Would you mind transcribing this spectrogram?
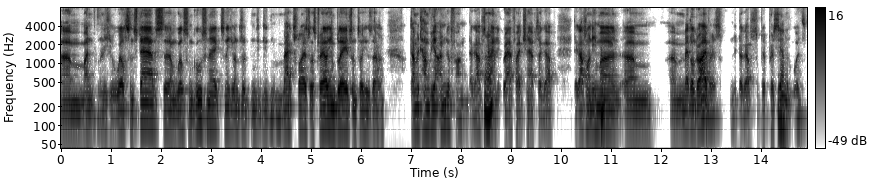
Ähm, man, nicht Wilson Staffs, äh, Wilson Goosenecks, nicht und so, die Max Flies, Australian Blades und solche Sachen damit haben wir angefangen. Da gab es ja. keine Graphite Shafts, da gab da gab es noch nicht mal ähm, ähm, Metal Drivers. Da gab es Precision ja. Woods.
